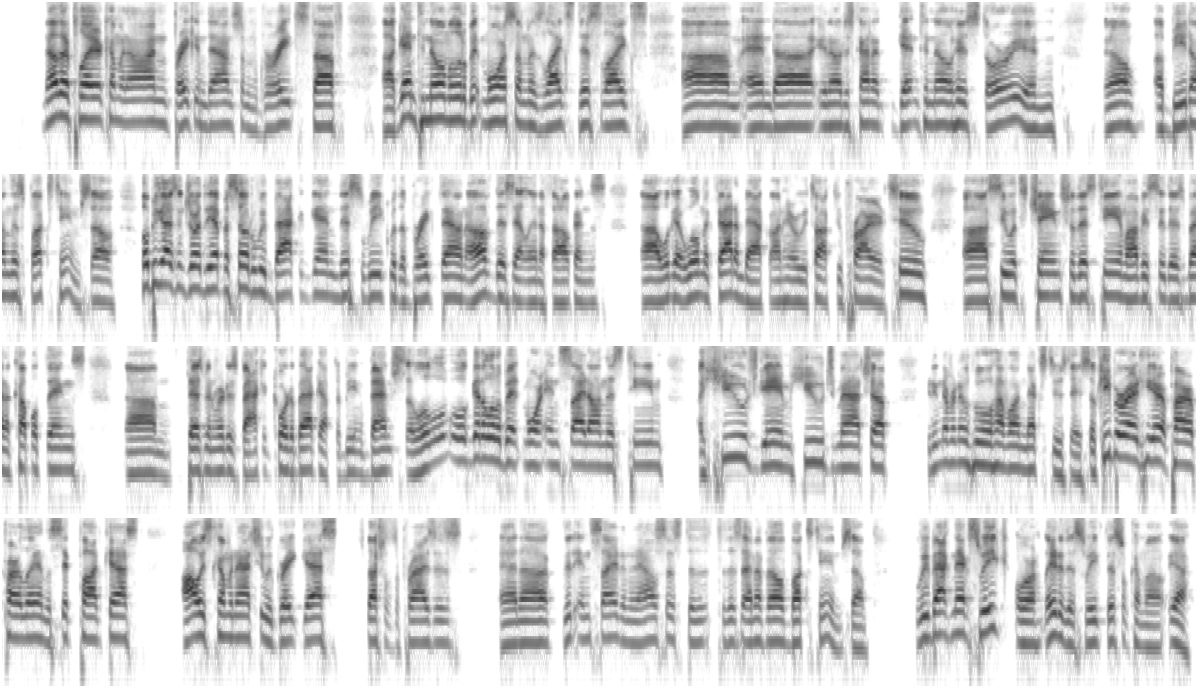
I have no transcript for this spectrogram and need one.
Another player coming on, breaking down some great stuff, uh, getting to know him a little bit more, some of his likes, dislikes, um, and uh, you know, just kind of getting to know his story and you know a beat on this Bucs team. So, hope you guys enjoyed the episode. We'll be back again this week with a breakdown of this Atlanta Falcons. Uh, we'll get Will McFadden back on here. We talked to prior to uh, see what's changed for this team. Obviously, there's been a couple things um, Desmond Ridder's back at quarterback after being benched, so we'll we'll get a little bit more insight on this team. A huge game, huge matchup. And you never know who we'll have on next Tuesday. So keep it right here at Pirate Parlay and the Sick Podcast. Always coming at you with great guests, special surprises, and uh, good insight and analysis to to this NFL Bucs team. So we'll be back next week or later this week. This will come out. Yeah.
